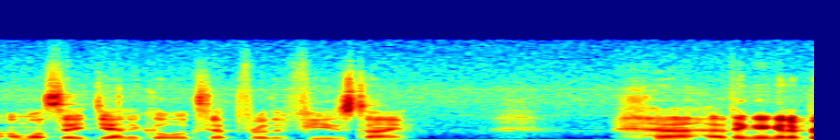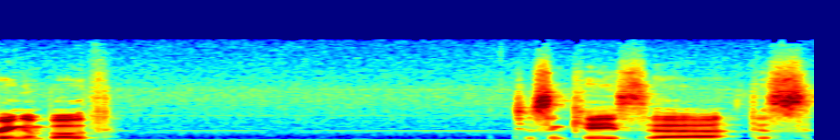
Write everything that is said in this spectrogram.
Almost identical except for the fuse time. I think I'm gonna bring them both. Just in case uh, this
